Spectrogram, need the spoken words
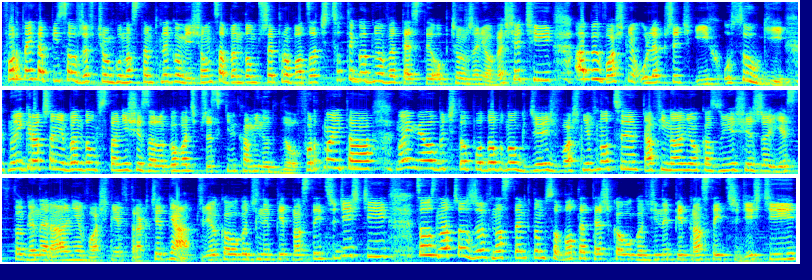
Fortnite napisał, że w ciągu następnego miesiąca będą przeprowadzać cotygodniowe testy obciążeniowe sieci, aby właśnie ulepszyć ich usługi. No i gracze nie będą w stanie się zalogować przez kilka minut do Fortnite'a, no i miało być to podobno gdzieś właśnie w nocy, a finalnie okazuje się, że jest to generalnie właśnie w trakcie dnia, czyli około godziny 15.30, co oznacza, że w następną sobotę też koło godziny 15.30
